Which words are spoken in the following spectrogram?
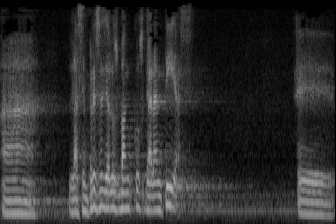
a las empresas y a los bancos garantías, eh,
